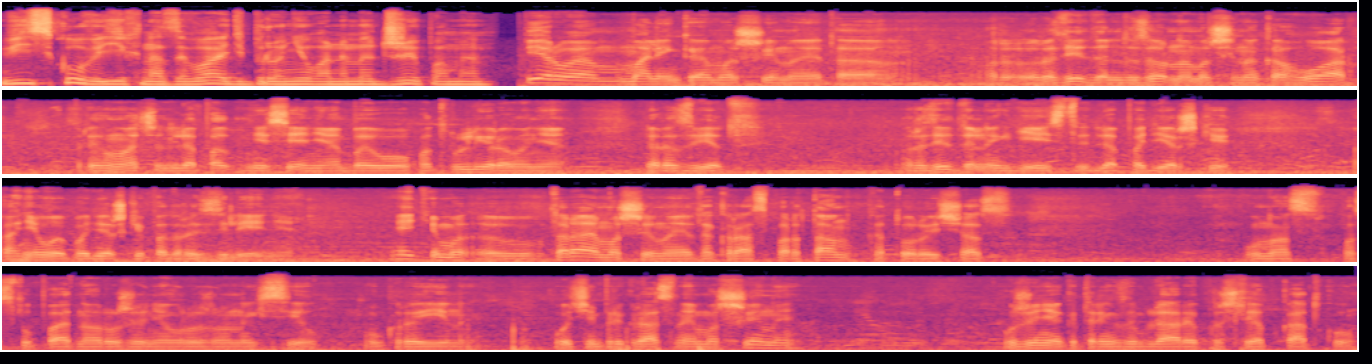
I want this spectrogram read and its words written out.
Військові їх називають броньованими джипами. Первая маленькая машина – это разведывательно-дозорная машина «Кагуар», предназначена для несения боевого патрулирования, для развед... разведывательных действий, для поддержки, огневой поддержки подразделения. Эти, ма- э, вторая машина – это «Крас Спартан», который сейчас у нас поступает на вооружение вооруженных сил Украины. Очень прекрасные машины. Уже некоторые экземпляры прошли обкатку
